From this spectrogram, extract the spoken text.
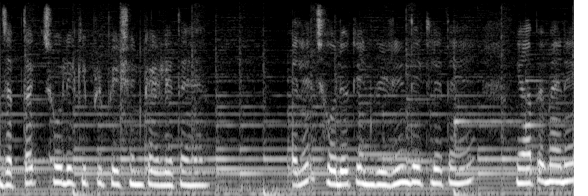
जब तक छोले की प्रिपरेशन कर लेते हैं। पहले छोले के इंग्रेडिएंट देख लेते हैं। यहाँ पे मैंने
